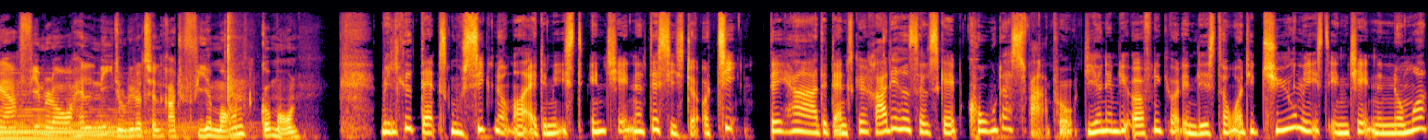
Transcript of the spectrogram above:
Klokken er 4 minutter over halv ni. Du lytter til Radio 4 morgen. Godmorgen. Hvilket dansk musiknummer er det mest indtjenende det sidste årti? Det har det danske rettighedsselskab Koda svar på. De har nemlig offentliggjort en liste over de 20 mest indtjenende numre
